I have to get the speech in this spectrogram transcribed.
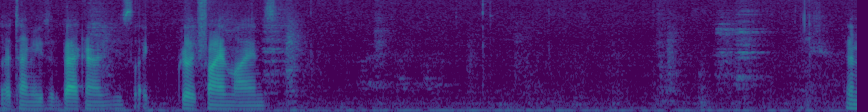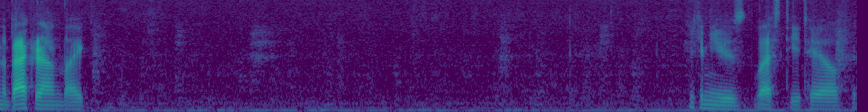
So the time you get to the background, you use like really fine lines. And in the background, like You can use less detail for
